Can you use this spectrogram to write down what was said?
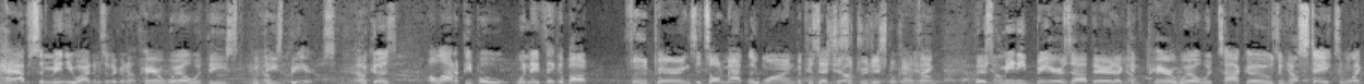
Have some menu items that are going to pair well with these with these beers, because a lot of people when they think about food pairings, it's automatically wine because that's just a traditional kind of thing. There's many beers out there that can pair well with tacos and with steaks and like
